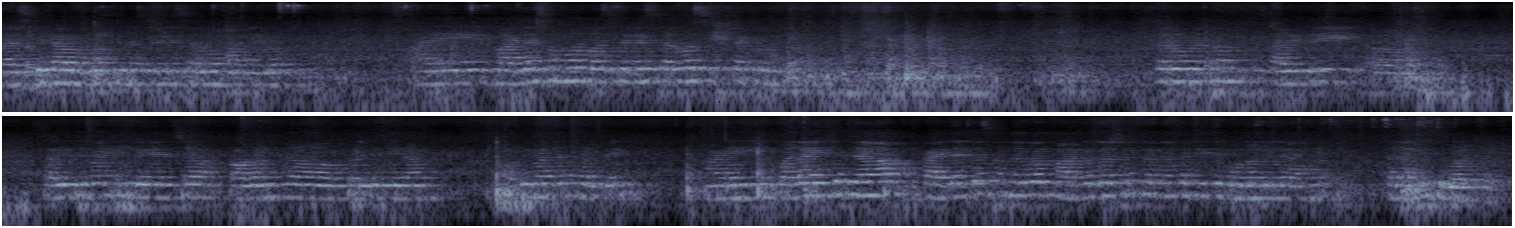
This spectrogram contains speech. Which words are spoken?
व्यासपीठावर उपस्थित असलेले सर्व मान्य लोक आणि माझ्यासमोर बसलेले सर्व शिक्षक वृंद. सर्वप्रथम सावित्री सावित्रीबाई फुले यांच्या पावन प्रतिमेला अभिवादन करते. आणि मला इथे ज्या कायद्याच्या संदर्भात मार्गदर्शन करण्यासाठी ते बोलवलेले आहे. त्याला मी सुरुवात करते.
